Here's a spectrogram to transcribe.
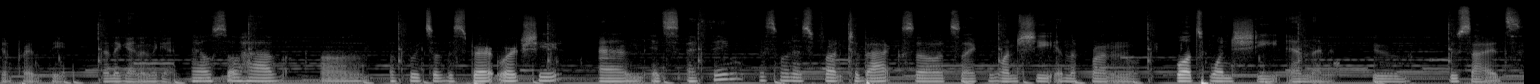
You can print these and again and again. I also have um, a fruits of the spirit worksheet and it's I think this one is front to back so it's like one sheet in the front and well it's one sheet and then two two sides.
